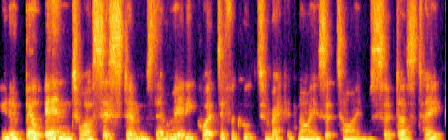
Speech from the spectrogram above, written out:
you know, built into our systems. They're really quite difficult to recognize at times. So it does take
